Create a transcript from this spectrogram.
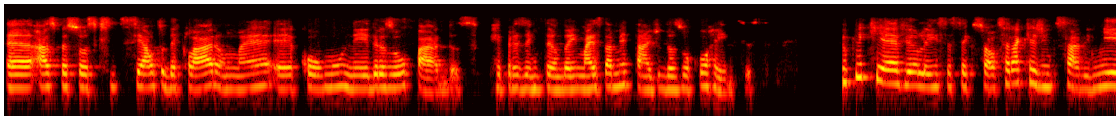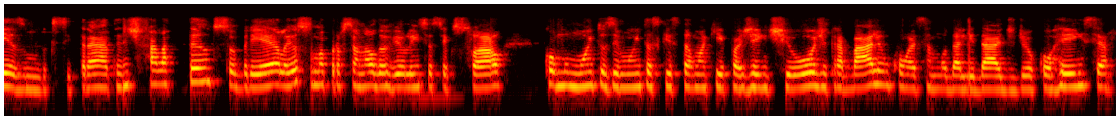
é, às pessoas que se autodeclaram né, é, como negras ou pardas, representando aí mais da metade das ocorrências. E o que, que é violência sexual? Será que a gente sabe mesmo do que se trata? A gente fala tanto sobre ela. Eu sou uma profissional da violência sexual, como muitos e muitas que estão aqui com a gente hoje, trabalham com essa modalidade de ocorrência,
